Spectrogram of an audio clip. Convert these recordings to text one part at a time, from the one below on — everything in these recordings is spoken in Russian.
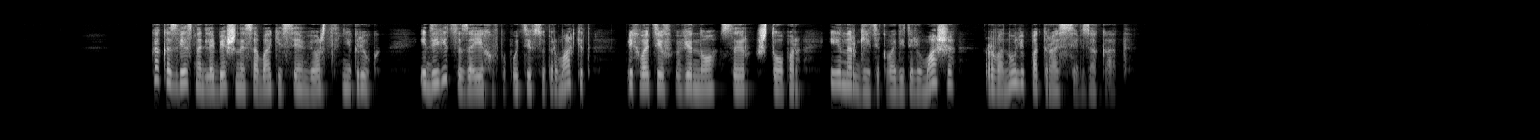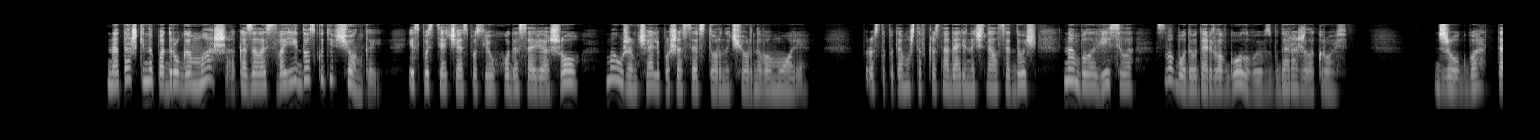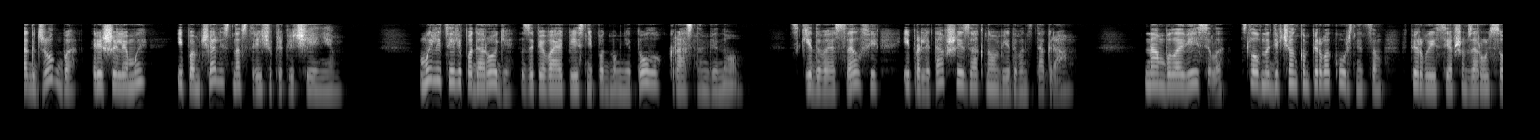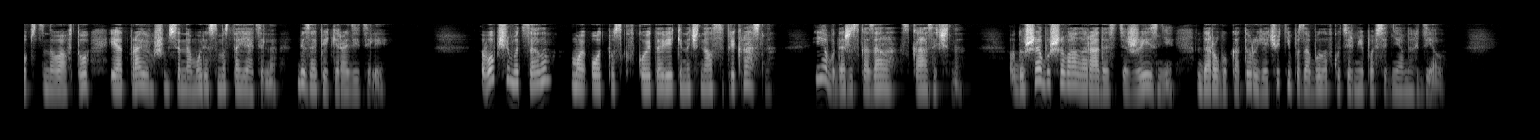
Как известно, для бешеной собаки семь верст не крюк, и девица, заехав по пути в супермаркет, прихватив вино, сыр, штопор и энергетик водителю Маши, рванули по трассе в закат. Наташкина подруга Маша оказалась своей доску девчонкой, и спустя час после ухода с авиашоу мы уже мчали по шоссе в сторону Черного моря. Просто потому, что в Краснодаре начинался дождь, нам было весело, свобода ударила в голову и взбудоражила кровь. «Джогба, так джогба», — решили мы и помчались навстречу приключениям. Мы летели по дороге, запевая песни под магнитолу красным вином скидывая селфи и пролетавшие за окном виды в Инстаграм. Нам было весело, словно девчонкам-первокурсницам, впервые севшим за руль собственного авто и отправившимся на море самостоятельно, без опеки родителей. В общем и целом, мой отпуск в кои-то веки начинался прекрасно. Я бы даже сказала, сказочно. В душе бушевала радость жизни, дорогу которой я чуть не позабыла в кутерьме повседневных дел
